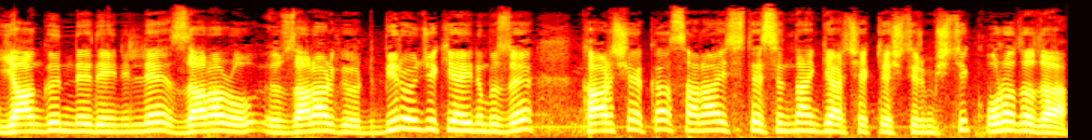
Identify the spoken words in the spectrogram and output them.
yangın nedeniyle zarar o- zarar gördü. Bir önceki yayınımızı Karşıyaka Sanayi sitesinden gerçekleştirmiştik. Orada da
